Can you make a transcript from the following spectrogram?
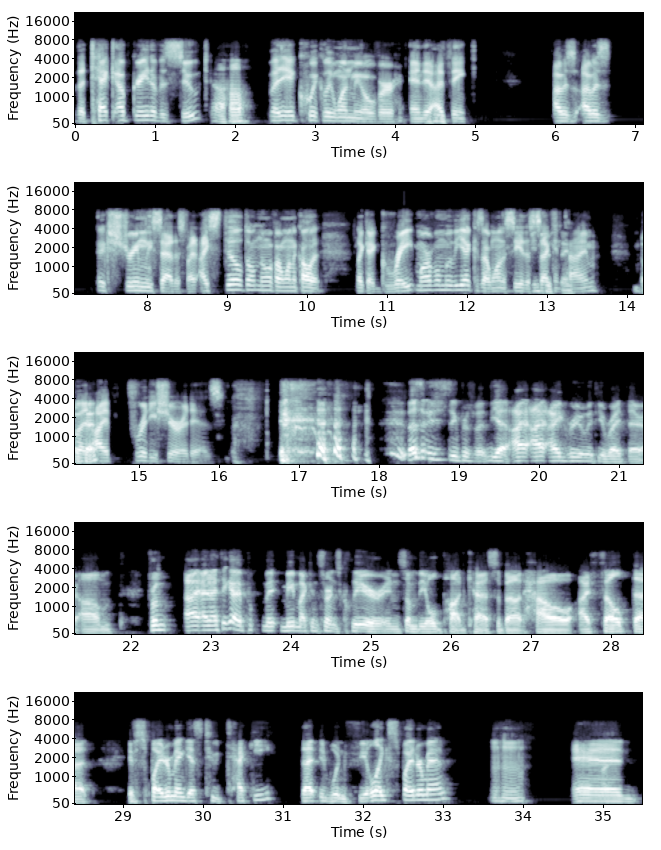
the tech upgrade of his suit. Uh-huh. But it quickly won me over and mm-hmm. I think I was I was extremely satisfied. I still don't know if I want to call it like a great Marvel movie yet because I want to see it a second time but okay. I'm pretty sure it is. That's an interesting perspective. Yeah, I, I, I, agree with you right there. Um, from I, and I think I p- made my concerns clear in some of the old podcasts about how I felt that if Spider-Man gets too techy, that it wouldn't feel like Spider-Man. Mm-hmm. And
